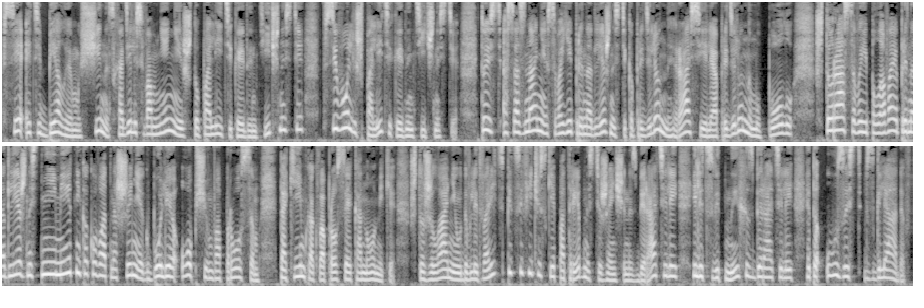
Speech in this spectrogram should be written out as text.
Все эти белые мужчины сходились во мнении, что политика идентичности — всего лишь политика идентичности, то есть осознание своей принадлежности к определенной расе или определенному полу, что расовая и половая принадлежность не имеет никакого отношения к более общим вопросам, таким как вопросы экономики, что желание удовлетворить специфические потребности женщин-избирателей или цветных избирателей — это узость взглядов,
